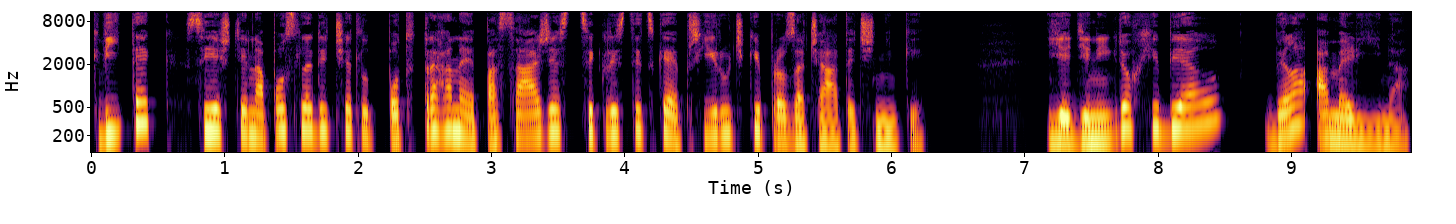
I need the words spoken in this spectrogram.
Kvítek si ještě naposledy četl podtrhané pasáže z cyklistické příručky pro začátečníky. Jediný, kdo chyběl, byla Amelína.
